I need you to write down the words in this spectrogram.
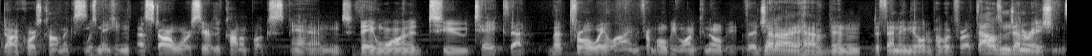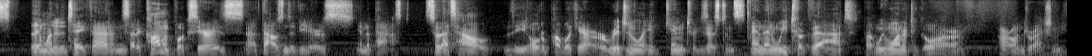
Dark Horse Comics was making a Star Wars series of comic books, and they wanted to take that, that throwaway line from Obi-Wan Kenobi. The Jedi have been defending the Old Republic for a thousand generations. They wanted to take that and set a comic book series uh, thousands of years in the past. So that's how the Old Republic era originally came into existence. And then we took that, but we wanted to go our, our own direction.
